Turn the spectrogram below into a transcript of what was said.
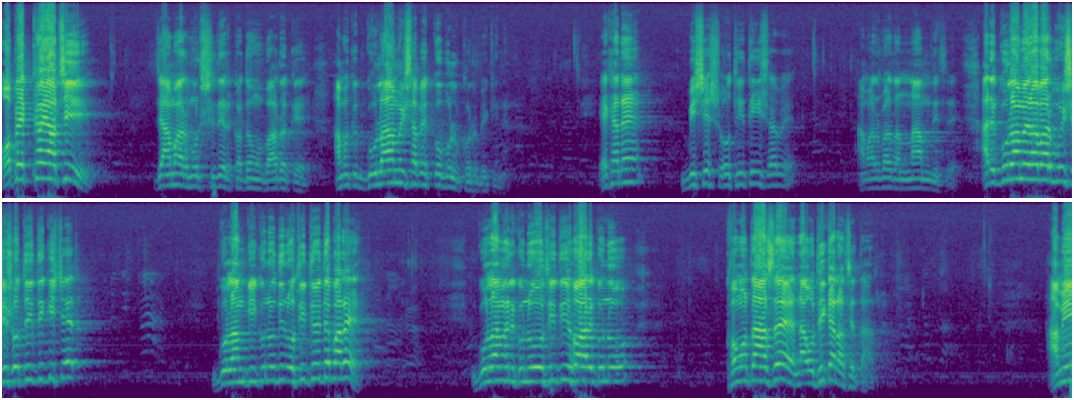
অপেক্ষায় আছি যে আমার মুর্শিদের কদম মুবারকে আমাকে গোলাম হিসাবে কবুল করবে কিনা। এখানে বিশেষ অতিথি হিসাবে আমার বাদার নাম দিছে। আরে গোলামের আবার বিশেষ অতিথি কিসের? গোলাম কি কোনোদিন অতিথি হইতে পারে? গোলামের কোনো অতিথি হওয়ার কোনো ক্ষমতা আছে না অধিকার আছে তার? আমি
